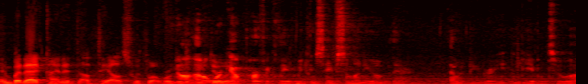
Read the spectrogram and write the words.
I, but that kind of dovetails with what we're No, going to that'll be work out perfectly. If we can save some money over there, that would be great, and be able to, uh,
